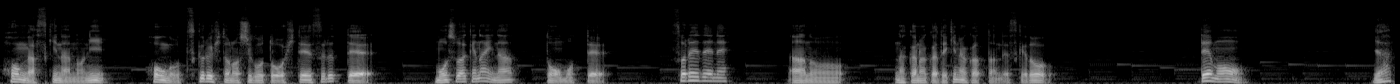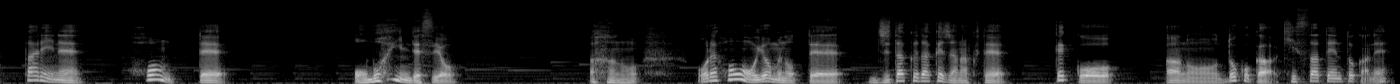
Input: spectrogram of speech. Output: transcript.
本が好きなのに本を作る人の仕事を否定するって申し訳ないなと思って、それでね、あの、なかなかできなかったんですけど、でも、やっぱりね、本って重いんですよ。あの、俺本を読むのって自宅だけじゃなくて、結構、あの、どこか喫茶店とかね、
